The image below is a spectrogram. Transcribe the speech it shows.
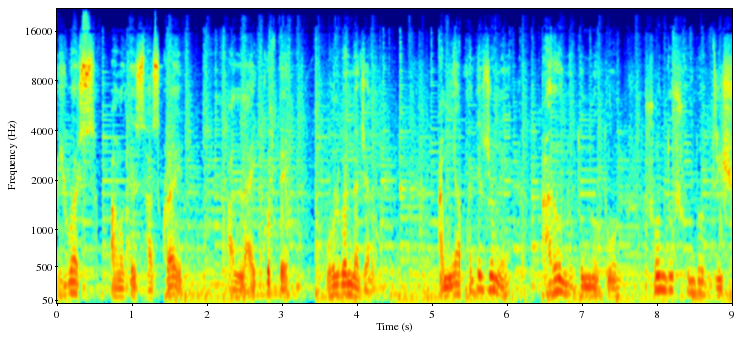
ভিউয়ার্স, আমাকে সাবস্ক্রাইব আর লাইক করতে ভুলবেন না যেন। আমি আপনাদের জন্য আরও নতুন নতুন সুন্দর সুন্দর দৃশ্য,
